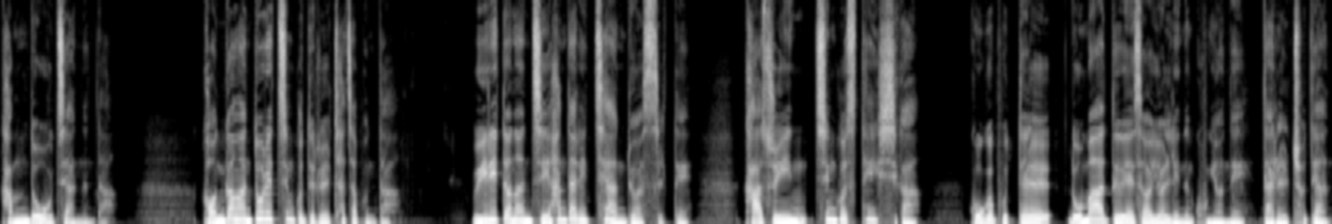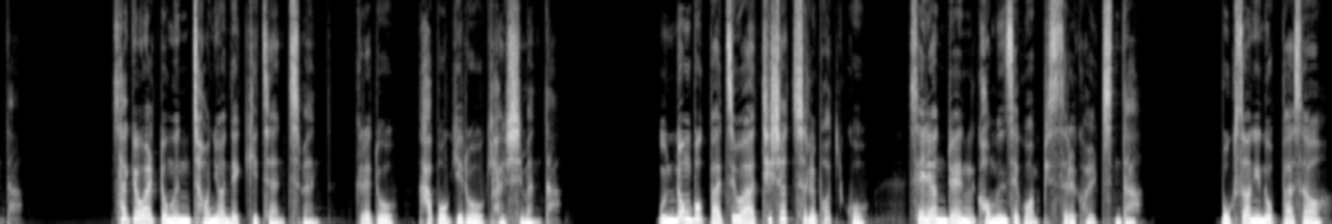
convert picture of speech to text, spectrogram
감도 오지 않는다. 건강한 또래 친구들을 찾아본다. 윌이 떠난 지 한 달이 채 안 되었을 때 가수인 친구 스테이시가 고급 호텔 노마드에서 열리는 공연에 나를 초대한다. 사교 활동은 전혀 내키지 않지만 그래도 가보기로 결심한다. 운동복 바지와 티셔츠를 벗고 세련된 검은색 원피스를 걸친다. 목선이 높아서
